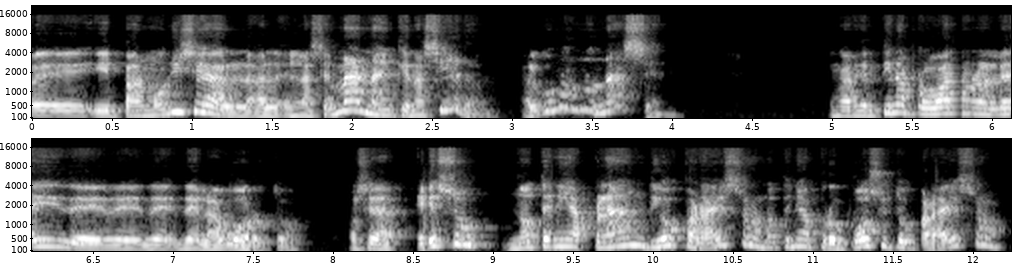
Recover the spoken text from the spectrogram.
eh, para morirse en la semana en que nacieron. Algunos no nacen. En Argentina aprobaron la ley del aborto. O sea, ¿eso no tenía plan Dios para eso? ¿No tenía propósito para eso?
